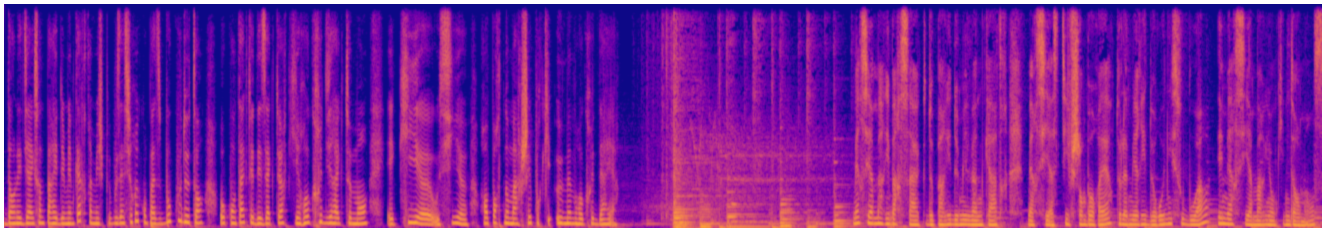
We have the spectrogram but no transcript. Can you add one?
dans les directions de Paris 2004, mais je peux vous assurer qu'on passe beaucoup de temps au contact des acteurs qui recrutent directement et qui euh, aussi euh, remportent nos marchés pour qu'ils eux-mêmes recrutent derrière. Merci à Marie Barsac de Paris 2024. Merci à Steve Chamborer de la mairie de Rony-sous-Bois. Et merci à Marion Kindermans,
